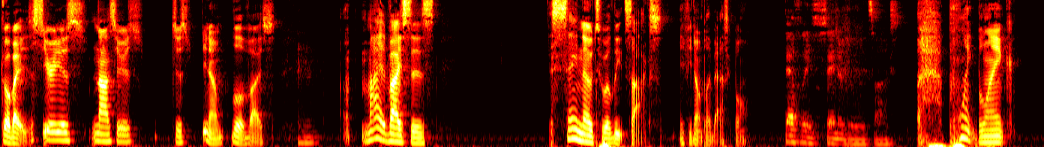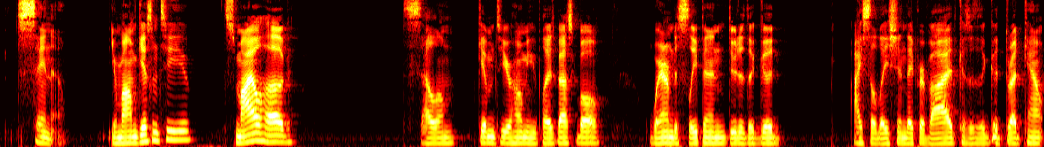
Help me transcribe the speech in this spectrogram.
Go by. Serious, non serious, just, you know, little advice. Uh, My advice is say no to elite socks if you don't play basketball. Definitely say no to elite socks. point blank, say no. Your mom gives them to you. Smile, hug, sell them, give them to your homie who plays basketball. Wear them to sleep in due to the good isolation they provide because of the good thread count.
